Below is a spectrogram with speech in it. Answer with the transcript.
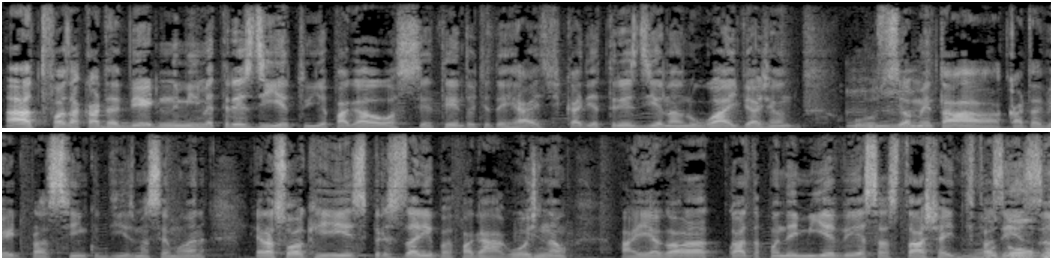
Ah, tu faz a carta verde, no mínimo é três dias. Tu ia pagar os 70, 80 reais, ficaria três dias lá no Uruguai viajando. Ou se Uhum. aumentar a carta verde para cinco dias, uma semana, era só que se precisaria para pagar. Hoje não. Aí agora, por causa da pandemia, veio essas taxas aí de Mudou fazer um pouco a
